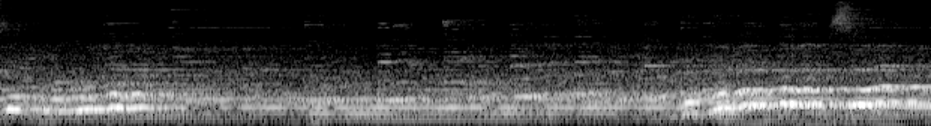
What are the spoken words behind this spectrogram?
Καλησπέρα σας.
